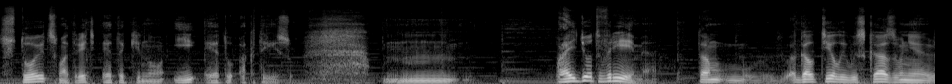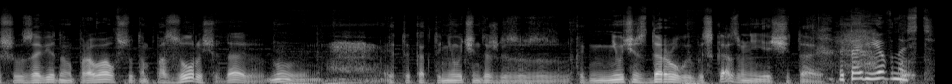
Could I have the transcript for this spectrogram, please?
стоит смотреть это кино и эту актрису. Пройдет время, там оголтелые высказывания, что заведомо провал, что там позор еще, да, ну, это как-то не очень даже не очень здоровые высказывания, я считаю. Это ревность.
